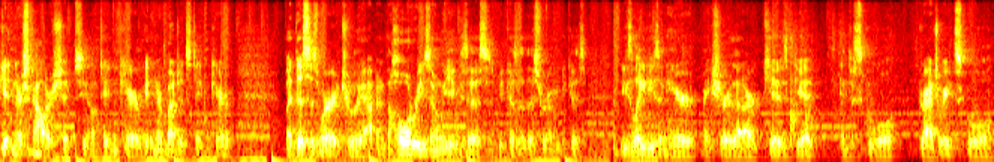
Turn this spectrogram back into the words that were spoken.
getting their scholarships. You know, taken care of, getting their budgets taken care of. But this is where it truly happened. The whole reason we exist is because of this room, because these ladies in here make sure that our kids get into school, graduate school,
